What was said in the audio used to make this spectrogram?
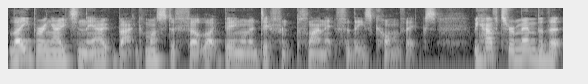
labouring out in the outback must have felt like being on a different planet for these convicts. We have to remember that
